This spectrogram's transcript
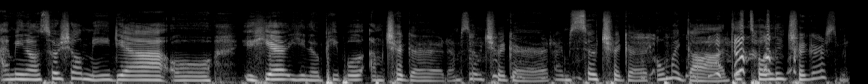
I mean, on social media, or you hear, you know, people, I'm triggered. I'm so triggered. I'm so triggered. Oh my God, this totally triggers me.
